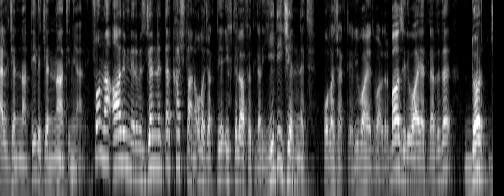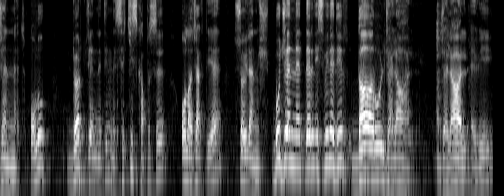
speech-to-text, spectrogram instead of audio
El cennat değil de cennatin yani. Sonra alimlerimiz cennetler kaç tane olacak diye ihtilaf ettiler. Yedi cennet olacak diye rivayet vardır. Bazı rivayetlerde de dört cennet olup dört cennetin de sekiz kapısı olacak diye söylenmiş. Bu cennetlerin ismi nedir? Darul Celal. Celal evi,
